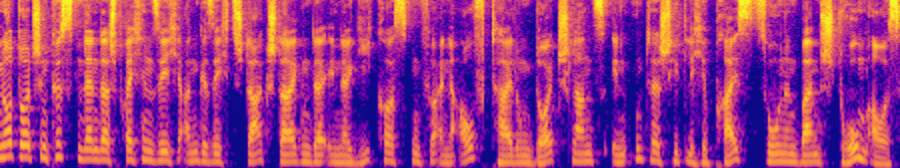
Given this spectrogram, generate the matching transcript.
norddeutschen Küstenländer sprechen sich angesichts stark steigender Energiekosten für eine Aufteilung Deutschlands in unterschiedliche Preiszonen beim Strom aus.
